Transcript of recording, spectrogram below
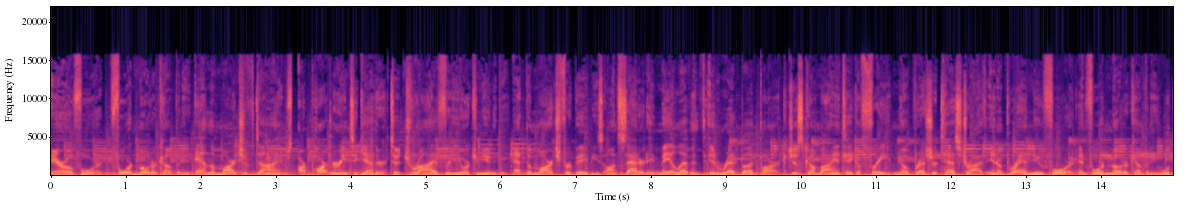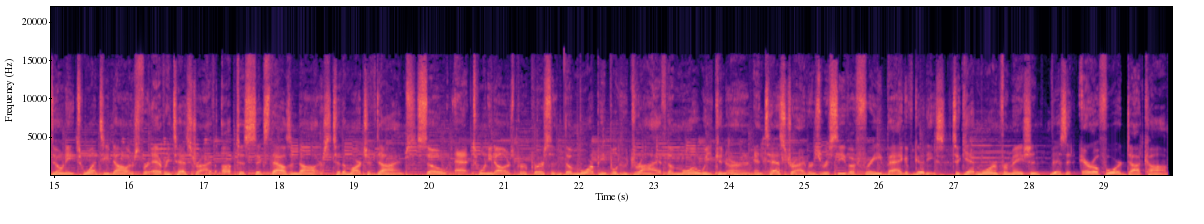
Arrow Ford, Ford Motor Company, and the March of Dimes are partnering together to drive for your community at the March for Babies on Saturday, May 11th in Redbud Park. Just come by and take a free, no pressure test drive in a brand new Ford, and Ford Motor Company will donate $20 for every test drive up to $6,000 to the March of Dimes. So, at $20 per person, the more people who drive, the more we can earn, and test drivers receive a free bag of goodies. To get more information, visit arrowford.com.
